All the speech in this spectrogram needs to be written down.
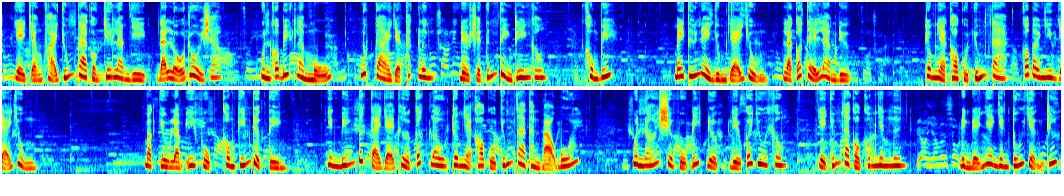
Vậy chẳng phải chúng ta còn chưa làm gì, Đã lỗ rồi sao? Huynh có biết làm mũ, Nút cài và thắt lưng Đều sẽ tính tiền riêng không? Không biết. Mấy thứ này dùng giải dụng là có thể làm được. Trong nhà kho của chúng ta có bao nhiêu giải dụng? Mặc dù làm y phục không kiếm được tiền Nhưng biến tất cả giải thừa cất lâu trong nhà kho của chúng ta thành bảo bối. Huynh nói sư phụ biết được liệu có vui không? Vậy chúng ta còn không nhanh lên. Đừng để nhan văn tú giận trước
